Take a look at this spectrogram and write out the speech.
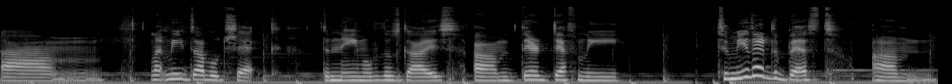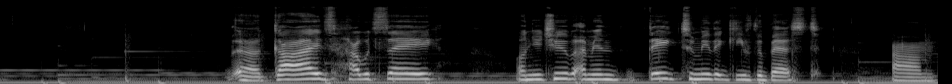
Um, let me double check the name of those guys. Um, they're definitely to me they're the best um, uh, guides i would say on youtube. I mean they to me they give the best um,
